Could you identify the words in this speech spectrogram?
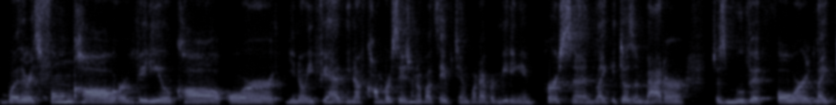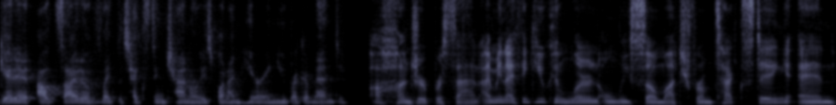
whether it's phone call or video call, or you know, if you had enough conversation about safety and whatever meeting in person, like it doesn't matter. Just move it forward, like get it outside of like the texting channel is what I'm hearing you recommend. A hundred percent. I mean, I think you can learn only so much from texting. And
